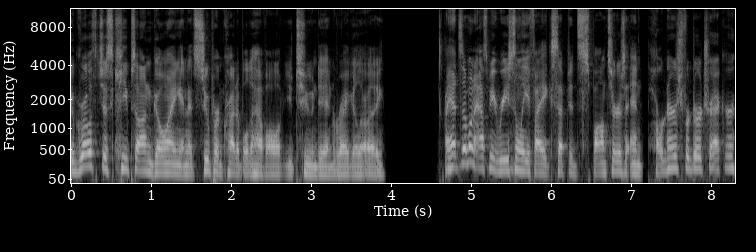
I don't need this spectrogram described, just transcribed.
The growth just keeps on going, and it's super incredible to have all of you tuned in regularly. I had someone ask me recently if I accepted sponsors and partners for Dirt Tracker.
